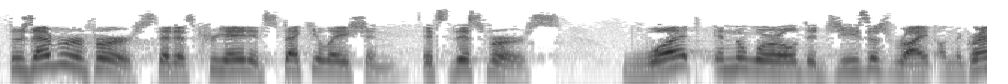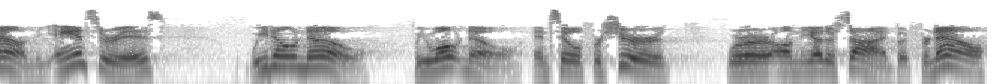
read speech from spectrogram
If there's ever a verse that has created speculation, it's this verse. What in the world did Jesus write on the ground? The answer is we don't know. We won't know until for sure we're on the other side. But for now,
